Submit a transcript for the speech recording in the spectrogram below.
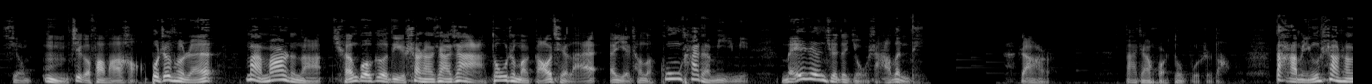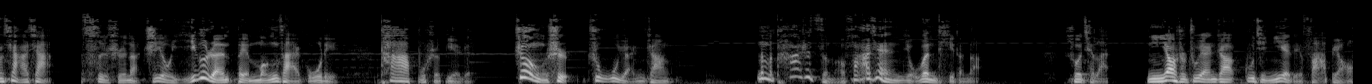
行，嗯，这个方法好，不折腾人，慢慢的呢，全国各地上上下下都这么搞起来，哎，也成了公开的秘密，没人觉得有啥问题。然而，大家伙都不知道，大明上上下下此时呢，只有一个人被蒙在鼓里，他不是别人，正是朱元璋。那么他是怎么发现有问题的呢？说起来，你要是朱元璋，估计你也得发飙。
